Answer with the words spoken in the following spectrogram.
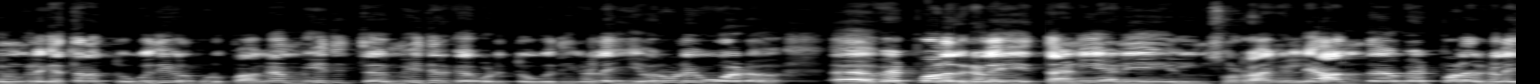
இவங்களுக்கு எத்தனை தொகுதிகள் கொடுப்பாங்க? மீதி மீதி இருக்கக்கூடிய தொகுதிகளில் இவருடைய வேட்பாளர்களை தனி அணின்னு சொல்கிறாங்க இல்லையா? அந்த வேட்பாளர்களை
